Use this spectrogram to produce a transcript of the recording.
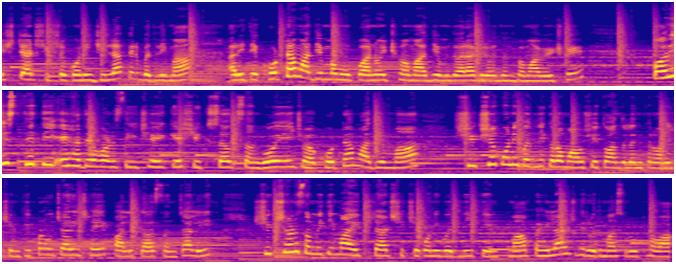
એચટેટ શિક્ષકોની જિલ્લા ફેરબદલીમાં આ રીતે ખોટા માધ્યમમાં મૂકવાનો છ માધ્યમ દ્વારા વિરોધ નોંધવામાં આવ્યો છે. પરિસ્થિતિ એ હદે વણસી છે કે શિક્ષક સંઘોએ જો ખોટા માધ્યમમાં શિક્ષકોની બદલી કરવામાં આવશે તો આંદોલન કરવાની ચીમકી પણ ઉચ્ચારી છે. પાલિકા સંચાલિત શિક્ષણ સમિતિમાં એકસ્ટાર્ટ શિક્ષકોની બદલી કેમ્પમાં પહેલા જ વિરોધમાં શરૂ થવા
